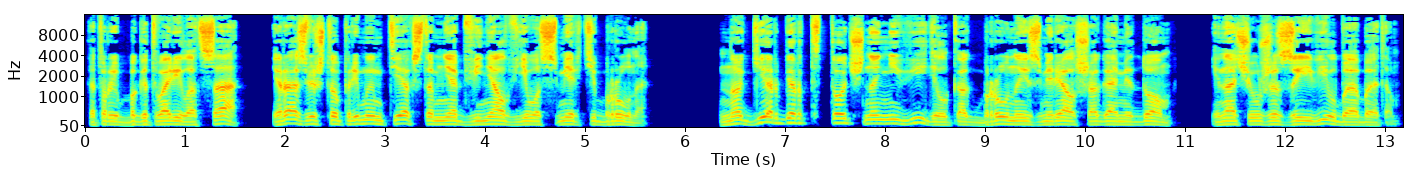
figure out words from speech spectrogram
который боготворил отца и разве что прямым текстом не обвинял в его смерти Бруно. Но Герберт точно не видел, как Бруно измерял шагами дом, иначе уже заявил бы об этом.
